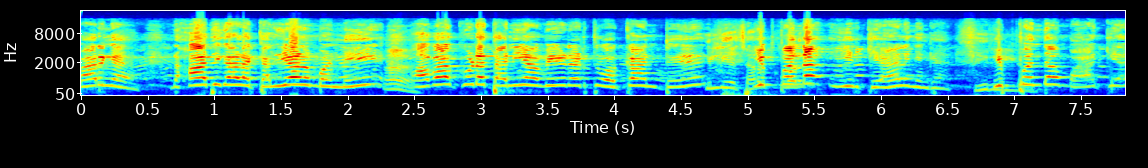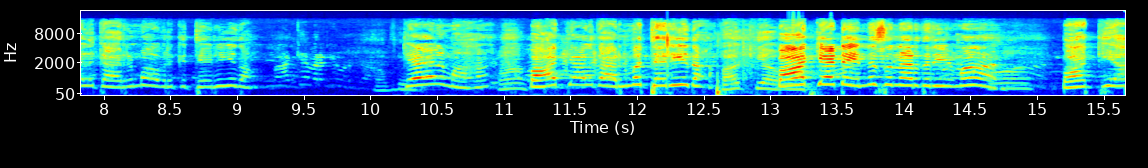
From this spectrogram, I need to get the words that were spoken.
பாருங்க ராதிகால கல்யாணம் பண்ணி அவ கூட தனியா வீடு எடுத்து உக்காந்துட்டு இப்பதான் கேளுங்க இப்பதான் பாக்கியாளுக்கு அருமை அவருக்கு தெரியுதாம் கேளுமா பாக்கியாளுக்கு அருமை பாக்கியா? பாக்கியாட்ட என்ன சொன்னார் தெரியுமா? பாக்கியா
